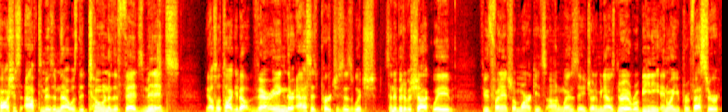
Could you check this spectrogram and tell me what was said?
cautious optimism. That was the tone of the Fed's minutes. They also talked about varying their asset purchases, which sent a bit of a shockwave through the financial markets on Wednesday. Joining me now is Nouriel Roubini, NYU professor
